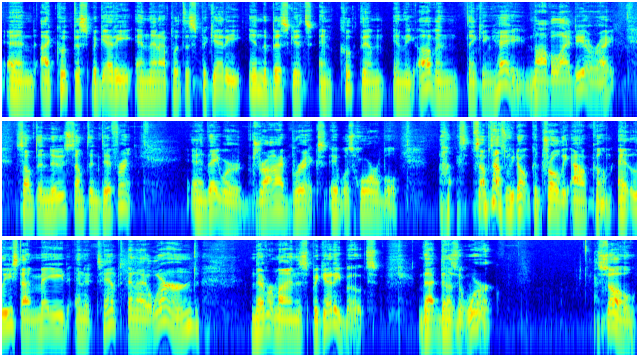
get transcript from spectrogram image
And I cooked the spaghetti and then I put the spaghetti in the biscuits and cooked them in the oven, thinking, hey, novel idea, right? Something new, something different. And they were dry bricks. It was horrible. sometimes we don't control the outcome. At least I made an attempt and I learned, never mind the spaghetti boats. That doesn't work. So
